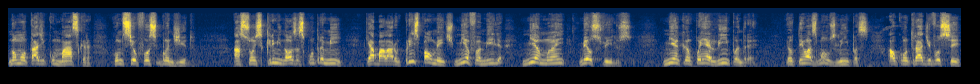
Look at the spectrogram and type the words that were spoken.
numa montagem com máscara, como se eu fosse bandido. Ações criminosas contra mim, que abalaram principalmente minha família, minha mãe, meus filhos. Minha campanha é limpa, André. Eu tenho as mãos limpas, ao contrário de você,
